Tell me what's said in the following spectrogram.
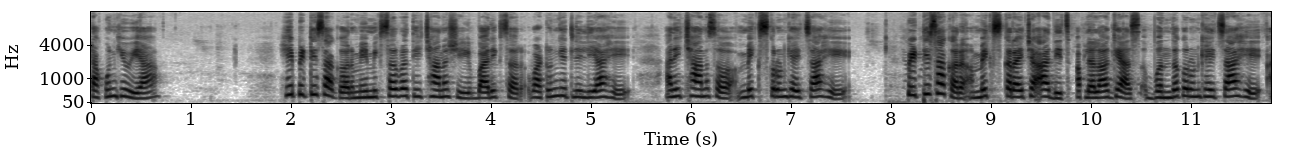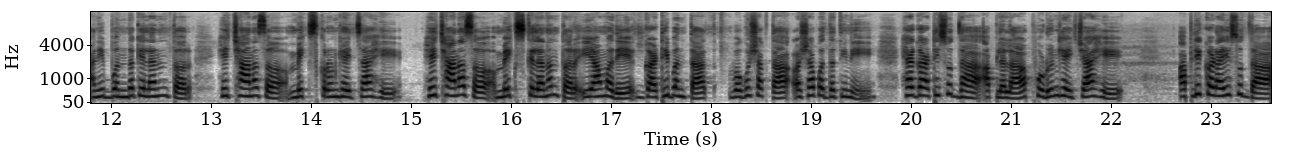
टाकून घेऊया. ही पिठी साखर मी मिक्सरवरती छान अशी बारीकसर वाटून घेतलेली आहे आणि छान असं मिक्स करून घ्यायचं आहे. पिठी साखर मिक्स करायच्या आधीच आपल्याला गॅस बंद करून घ्यायचा आहे आणि बंद केल्यानंतर हे छान असं मिक्स करून घ्यायचं आहे. हे छान असं मिक्स केल्यानंतर यामध्ये गाठी बनतात. बघू शकता अशा पद्धतीने ह्या गाठीसुद्धा आपल्याला फोडून घ्यायच्या आहे. आपली कढाईसुद्धा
